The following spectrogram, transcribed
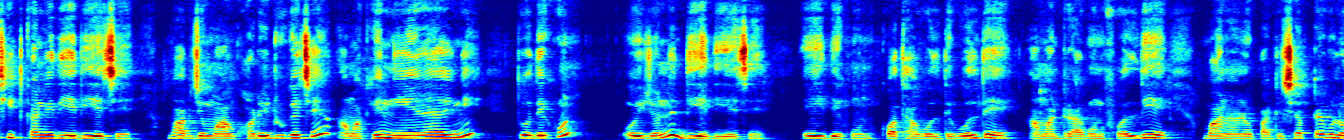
ছিটকানি দিয়ে দিয়েছে। ভাবছে, মা ঘরে ঢুকেছে, আমাকে নিয়ে নেয়নি তো দেখুন, ওই জন্যে দিয়ে দিয়েছে। এই দেখুন, কথা বলতে বলতে আমার ড্রাগন ফল দিয়ে বানানো পাটিসাপটাগুলো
